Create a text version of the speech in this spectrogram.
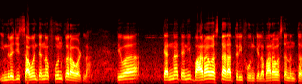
इंद्रजित सावंत यांना फोन करावा वाटला तेव्हा त्यांना त्यांनी बारा वाजता रात्री फोन केला बारा वाजता नंतर.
